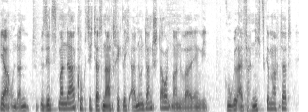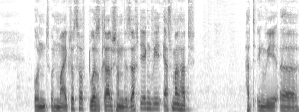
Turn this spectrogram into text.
Ja, und dann sitzt man da, guckt sich das nachträglich an und dann staunt man, weil irgendwie Google einfach nichts gemacht hat. Und, und Microsoft, du hast es gerade schon gesagt, irgendwie, erstmal hat, hat irgendwie äh,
